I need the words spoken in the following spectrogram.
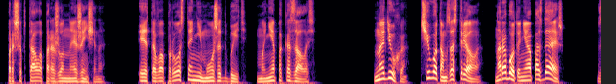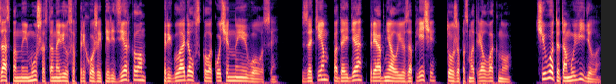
– прошептала пораженная женщина. «Этого просто не может быть! Мне показалось!» «Надюха, чего там застряла?» На работу не опоздаешь!» Заспанный муж остановился в прихожей перед зеркалом, пригладил всколокоченные волосы. Затем, подойдя, приобнял ее за плечи, тоже посмотрел в окно. «Чего ты там увидела?»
